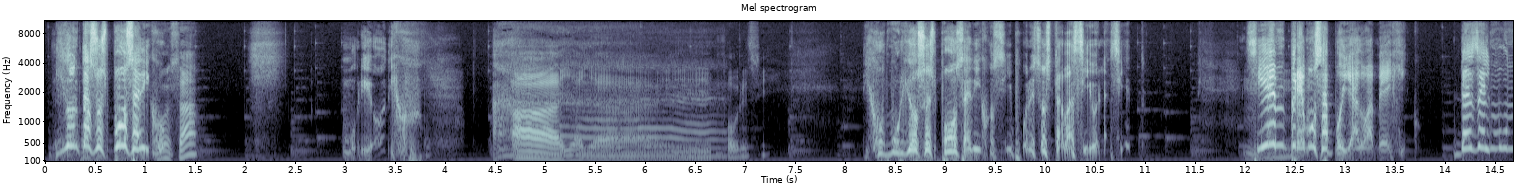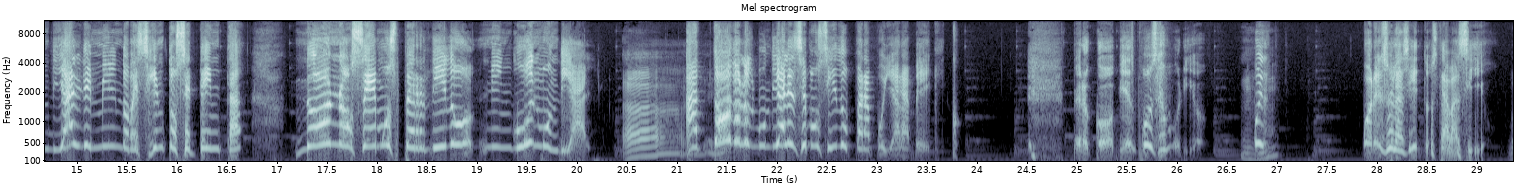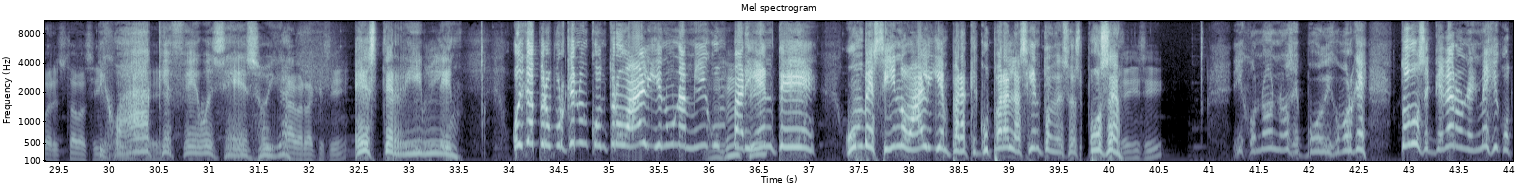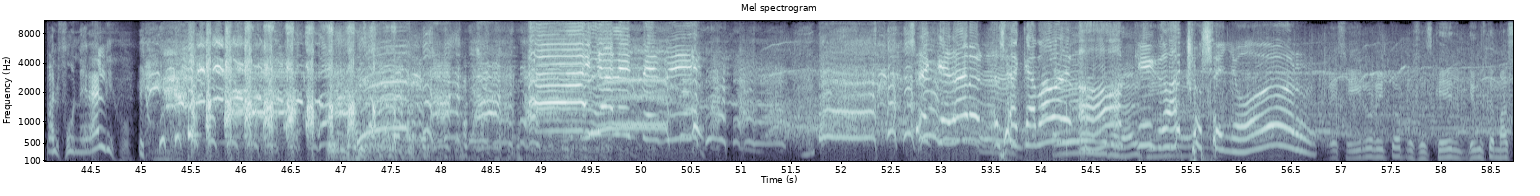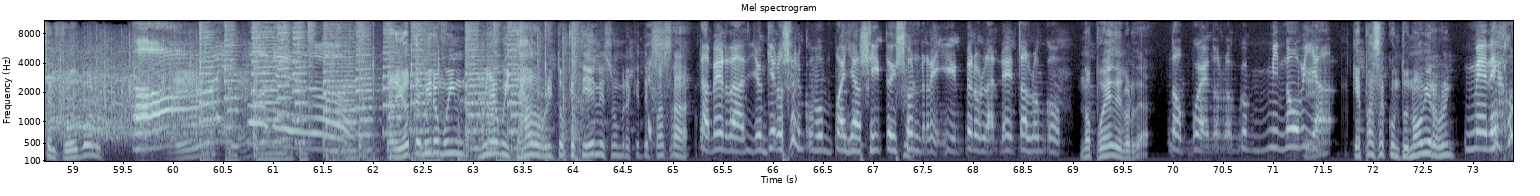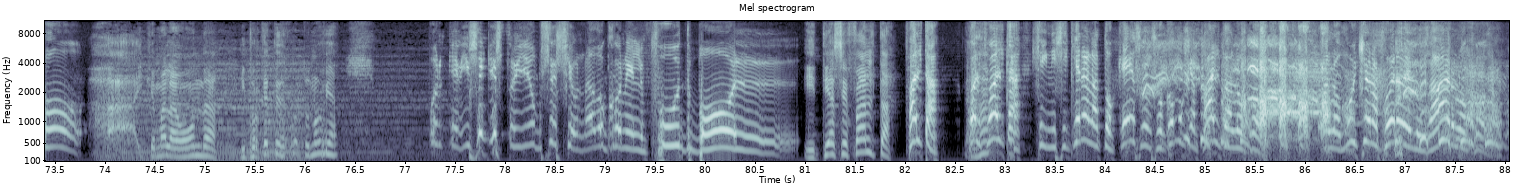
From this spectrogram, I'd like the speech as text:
¿Y dónde está su esposa? ¿Cómo Dijo, está? murió, dijo. Ay, ay, ay. Dijo, murió su esposa. Dijo, sí, por eso está vacío el asiento. Siempre hemos apoyado a México. Desde el Mundial de 1970 no nos hemos perdido ningún mundial. Ah, A todos los mundiales hemos ido para apoyar a México. Pero como mi esposa murió, pues, por eso el asiento está vacío. Bueno, estaba así. Dijo, ah, qué feo es eso, La oiga. verdad que sí. Es terrible. Oiga, pero ¿por qué no encontró a alguien, un amigo, un pariente, un vecino, alguien para que ocupara el asiento de su esposa? Sí, sí. Dijo, no, no se pudo. Dijo, porque todos se quedaron en México para el funeral, dijo. Se acabaron. Eh, ¡Ah, funeral, qué gacho, señor! Eh, sí, Rorito, pues es que le gusta más el fútbol. Ah, sí. Pero yo te miro muy, muy agüitado, Rito. ¿Qué tienes, hombre? ¿Qué te pasa? La verdad, yo quiero ser como un payasito y sonreír, pero la neta, loco, No puedes, ¿verdad? no puedo, loco. Mi novia ¿Qué pasa con tu novia, Rorín? me dejó Ay, qué mala onda. ¿Y por qué te dejó tu novia? porque dice que estoy obsesionado con el fútbol. ¿Y te hace falta? ¡Falta! ¿Cuál Ajá. falta? Si ni siquiera la toqué, eso, ¿cómo que falta, loco? A lo mucho era fuera de lugar, loco.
